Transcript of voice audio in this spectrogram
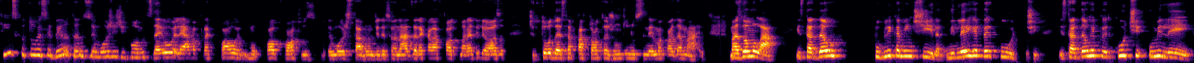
fiz que eu estou recebendo tantos emojis de vômitos? Daí eu olhava para qual, qual foto os emojis estavam direcionados. Era aquela foto maravilhosa de toda essa patota junto no cinema com a Damares. Mas vamos lá. Estadão publica mentira. Milley repercute. Estadão repercute o Milley.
